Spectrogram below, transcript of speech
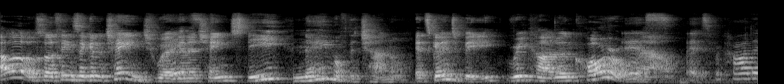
Oh, so things are going to change. We're going to change the name of the channel. It's going to be Ricardo and Coral It's, now. it's Ricardo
